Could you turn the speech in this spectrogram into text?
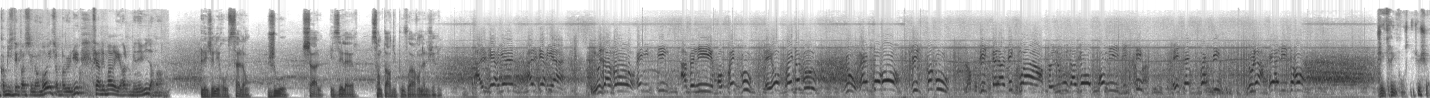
comme ils étaient pas assez nombreux, ils ne sont pas venus faire les marioles, bien évidemment. Les généraux Salan, Jouot, Chal et Zeller s'emparent du pouvoir en Algérie. Algériennes, Algériens, nous avons réussi à venir auprès de vous et auprès de vous. Nous resterons jusqu'au bout, jusqu'à la victoire que nous vous avions promise ici. Et cette fois-ci, nous la réaliserons. J'ai écrit une constitution.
